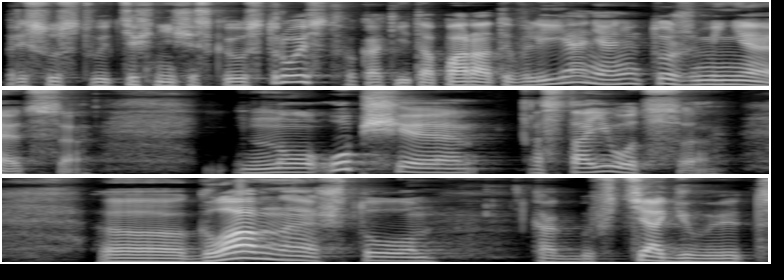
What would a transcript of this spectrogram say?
присутствует техническое устройство, какие-то аппараты влияния, они тоже меняются но общее остается. Э, главное, что как бы втягивает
